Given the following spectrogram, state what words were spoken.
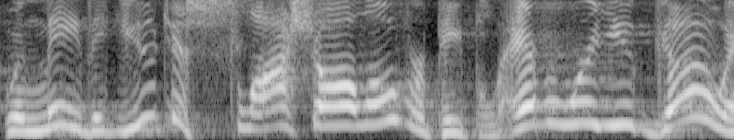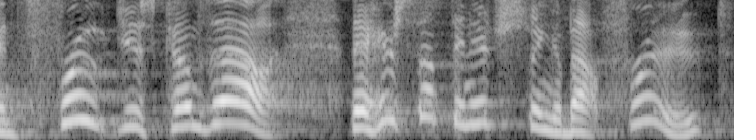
with me that you just slosh all over people everywhere you go, and fruit just comes out. Now, here's something interesting about fruit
